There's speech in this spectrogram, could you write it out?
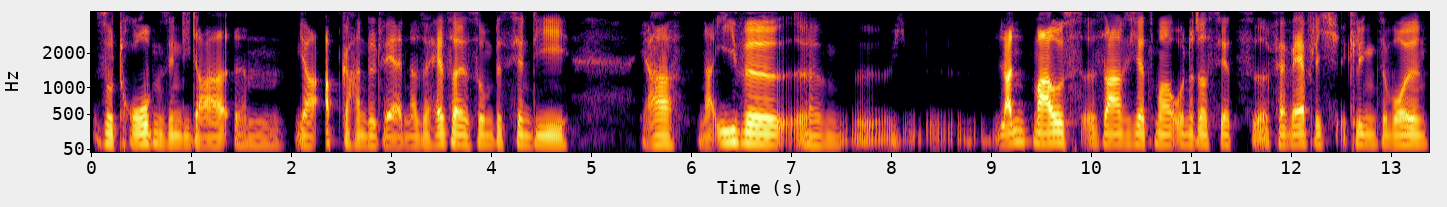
so Tropen sind, die da ähm, ja abgehandelt werden. Also Hesser ist so ein bisschen die ja naive ähm, äh, Landmaus, sage ich jetzt mal, ohne das jetzt äh, verwerflich klingen zu wollen.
